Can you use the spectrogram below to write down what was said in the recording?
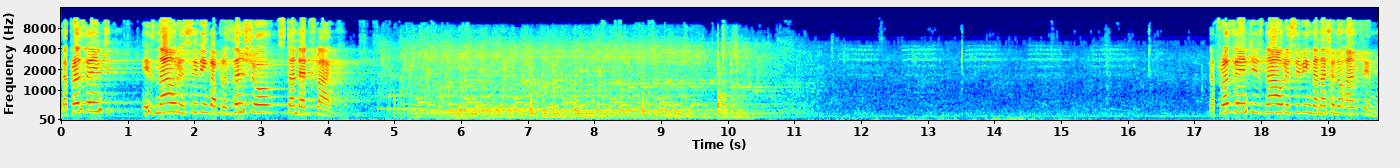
The President is now receiving the Presidential Standard Flag. The President is now receiving the National Anthem.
